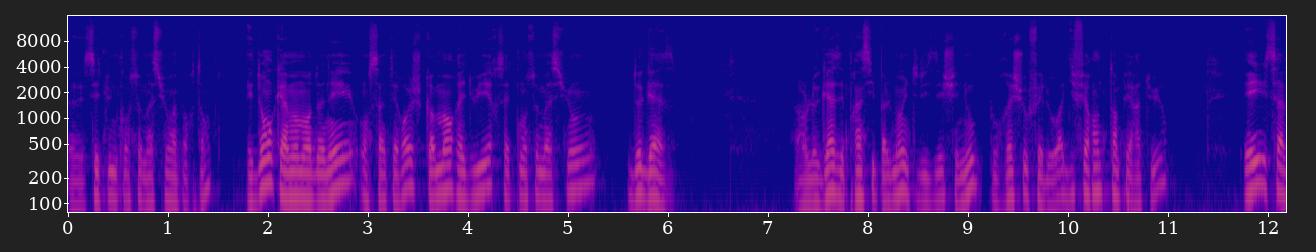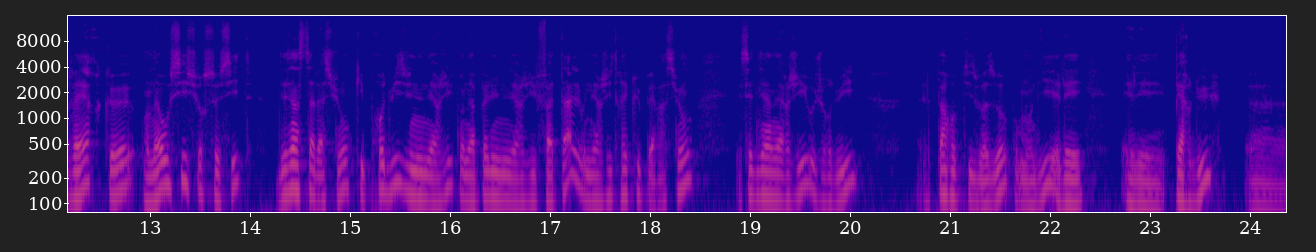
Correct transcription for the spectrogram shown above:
euh, c'est une consommation importante. Et donc, à un moment donné, on s'interroge comment réduire cette consommation de gaz. Alors, le gaz est principalement utilisé chez nous pour réchauffer l'eau à différentes températures. Et il s'avère qu'on a aussi sur ce site des installations qui produisent une énergie qu'on appelle une énergie fatale, une énergie de récupération. Et cette énergie, aujourd'hui, elle part aux petits oiseaux, comme on dit, elle est, perdue. Euh,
